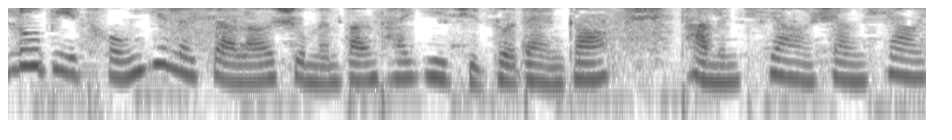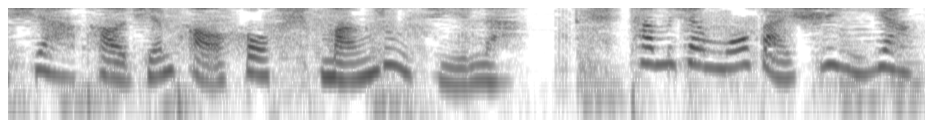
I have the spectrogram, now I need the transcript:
卢比同意了小老鼠们帮他一起做蛋糕。他们跳上跳下，跑前跑后，忙碌极了。他们像魔法师一样，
